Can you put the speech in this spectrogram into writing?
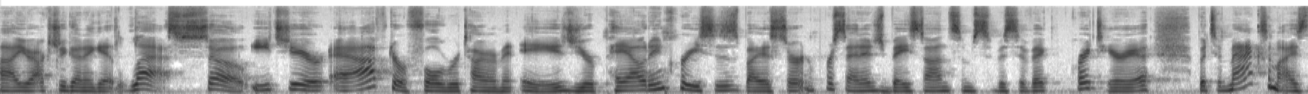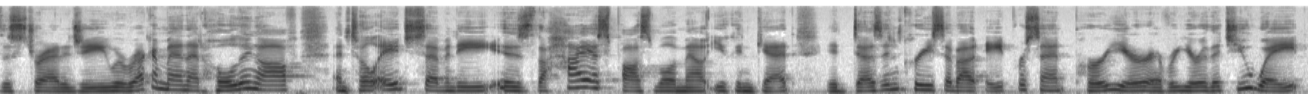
Uh, you're actually going to get less. So each year after full retirement age your payout increases by a certain percentage based on some specific criteria. But to maximize this strategy we recommend that holding off until age 70 is the highest possible amount you can get. It does increase about 8% per year every year that you wait.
